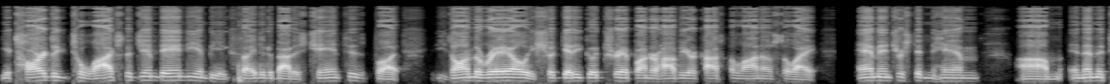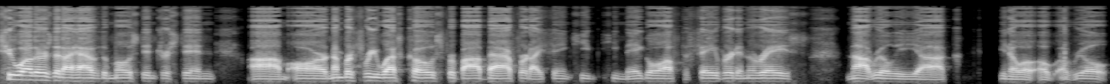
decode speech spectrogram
it's hard to, to watch the Jim Dandy and be excited about his chances, but he's on the rail. He should get a good trip under Javier Castellano, so I am interested in him. Um, and then the two others that I have the most interest in um, are number three West Coast for Bob Baffert. I think he, he may go off the favorite in the race. Not really, uh, you know, a, a real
